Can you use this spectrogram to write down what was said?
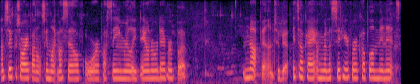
I'm super sorry if I don't seem like myself or if I seem really down or whatever, but not feeling too good. It's okay. I'm going to sit here for a couple of minutes,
